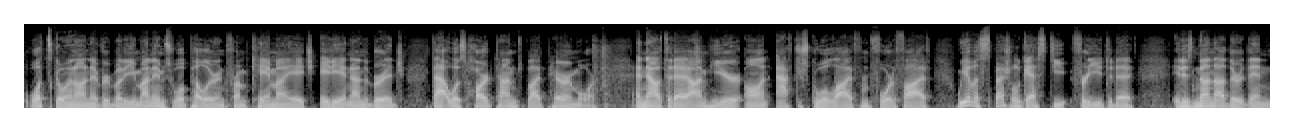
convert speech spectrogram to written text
What's going on, everybody? My name's Will Pellerin from KMIH 889 The Bridge. That was Hard Times by Paramore. And now today I'm here on After School Live from 4 to 5. We have a special guest for you today. It is none other than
